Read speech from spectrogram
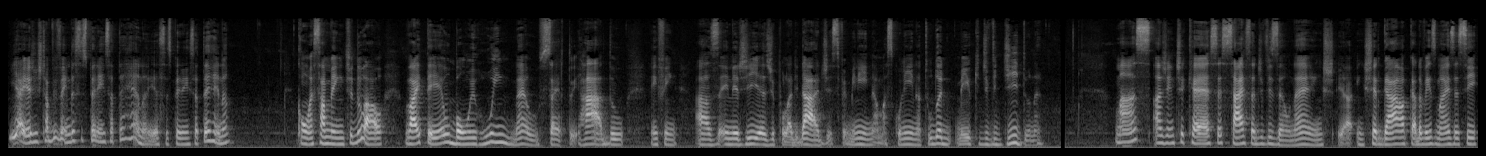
e aí a gente está vivendo essa experiência terrena, e essa experiência terrena, com essa mente dual, vai ter o bom e o ruim, né, o certo e errado, enfim, as energias de polaridades, feminina, masculina, tudo é meio que dividido, né? Mas a gente quer cessar essa divisão, né? Enxergar cada vez mais esse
